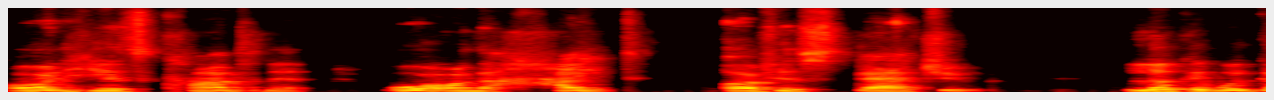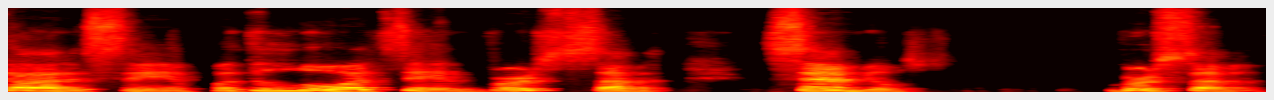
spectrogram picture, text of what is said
on his continent, or on the height of his statue. Look at what God is saying. But the Lord said in verse 7, Samuel, verse 7,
